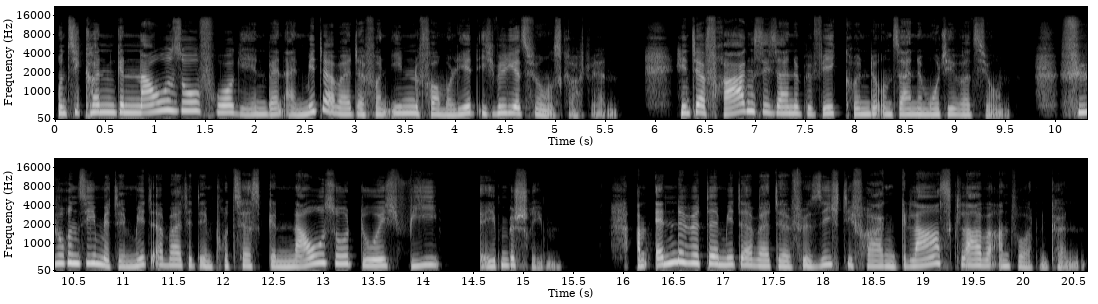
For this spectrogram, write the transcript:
Und Sie können genauso vorgehen, wenn ein Mitarbeiter von Ihnen formuliert, ich will jetzt Führungskraft werden. Hinterfragen Sie seine Beweggründe und seine Motivation. Führen Sie mit dem Mitarbeiter den Prozess genauso durch wie eben beschrieben. Am Ende wird der Mitarbeiter für sich die Fragen glasklar beantworten können.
